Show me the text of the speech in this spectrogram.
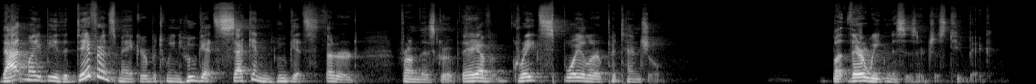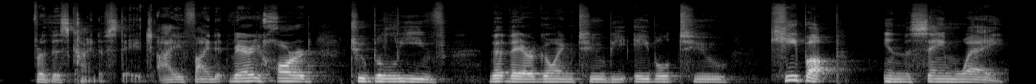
that might be the difference maker between who gets second and who gets third from this group. They have great spoiler potential, but their weaknesses are just too big for this kind of stage. I find it very hard to believe that they are going to be able to keep up in the same way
